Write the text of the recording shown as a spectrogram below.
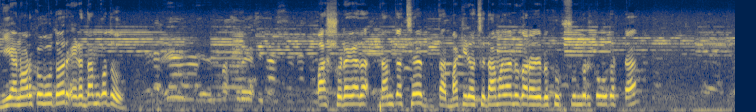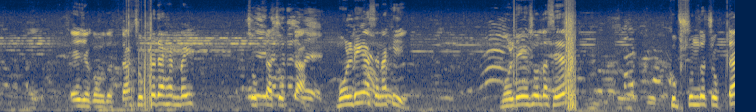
গিয়া নর কবুতর। এটার দাম কত? পাঁচশো টাকা দাম চাচ্ছে বাকিটা হচ্ছে দামাদামি করা যাবে খুব সুন্দর কবুতরটা। এই যে কবুতরটা চোখটা দেখেন ভাই। চোখটা চোখটা। মোল্ডিং আছে নাকি? মোল্ডিং এ চলতেছে। খুব সুন্দর চোখটা।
